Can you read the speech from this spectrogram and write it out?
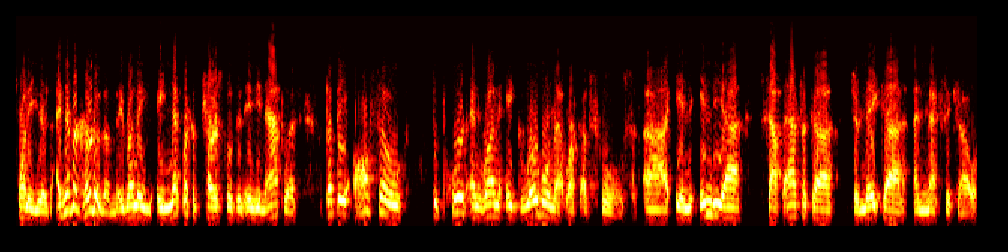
20 years. I'd never heard of them. They run a, a network of charter schools in Indianapolis, but they also support and run a global network of schools uh, in India, South Africa, Jamaica, and Mexico.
